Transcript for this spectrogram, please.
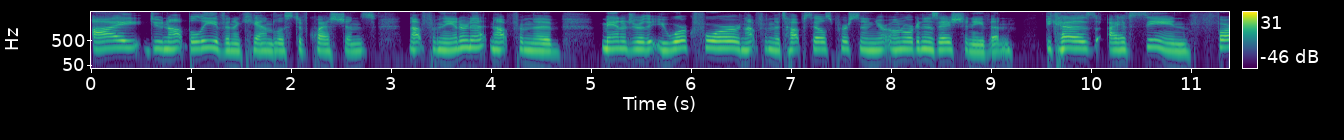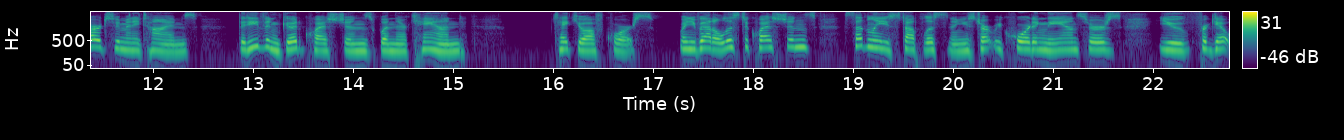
I do not believe in a canned list of questions, not from the internet, not from the manager that you work for, not from the top salesperson in your own organization, even. Because I have seen far too many times that even good questions, when they're canned, take you off course. When you've got a list of questions, suddenly you stop listening. You start recording the answers. You forget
